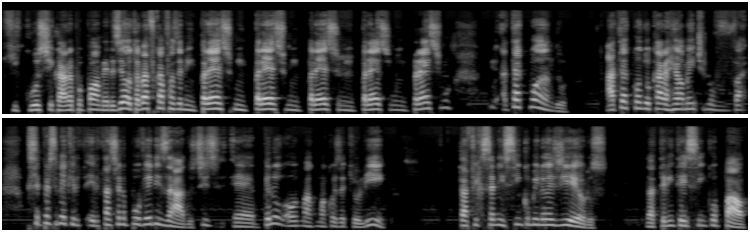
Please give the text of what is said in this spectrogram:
que custe caro para o Palmeiras. E outra, vai ficar fazendo empréstimo, empréstimo, empréstimo, empréstimo, empréstimo. Até quando? Até quando o cara realmente não vai. Você percebe que ele, está sendo pulverizado. Se, é, pelo, uma, uma, coisa que eu li, tá fixando em 5 milhões de euros. Dá 35 pau.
